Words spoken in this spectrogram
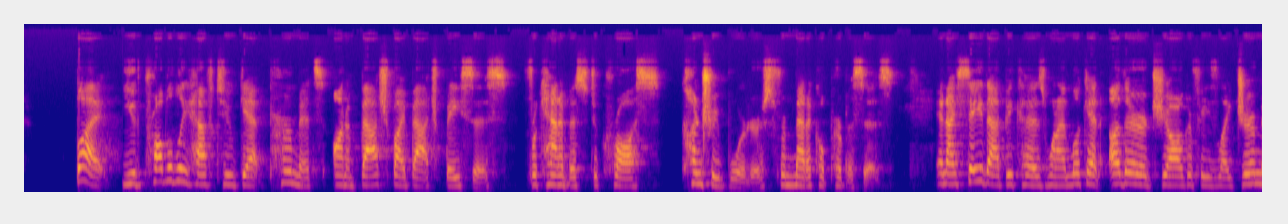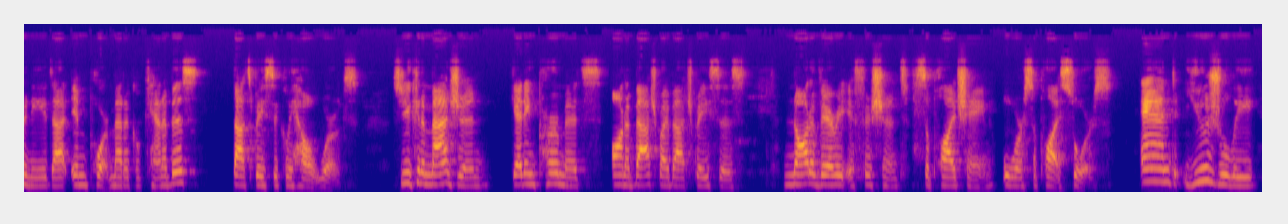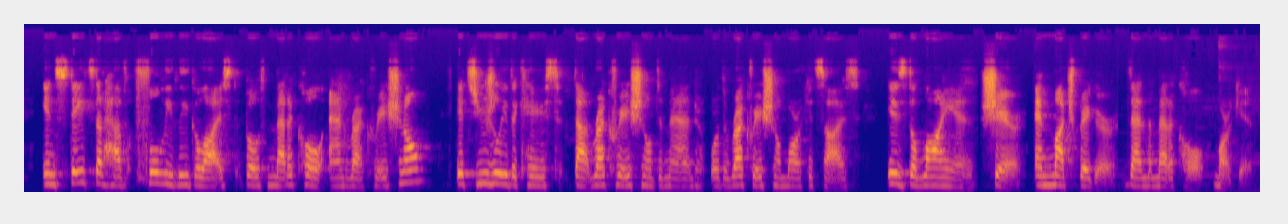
But you'd probably have to get permits on a batch by batch basis for cannabis to cross country borders for medical purposes. And I say that because when I look at other geographies like Germany that import medical cannabis, that's basically how it works. So you can imagine getting permits on a batch by batch basis, not a very efficient supply chain or supply source. And usually in states that have fully legalized both medical and recreational, it's usually the case that recreational demand or the recreational market size is the lion share and much bigger than the medical market.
